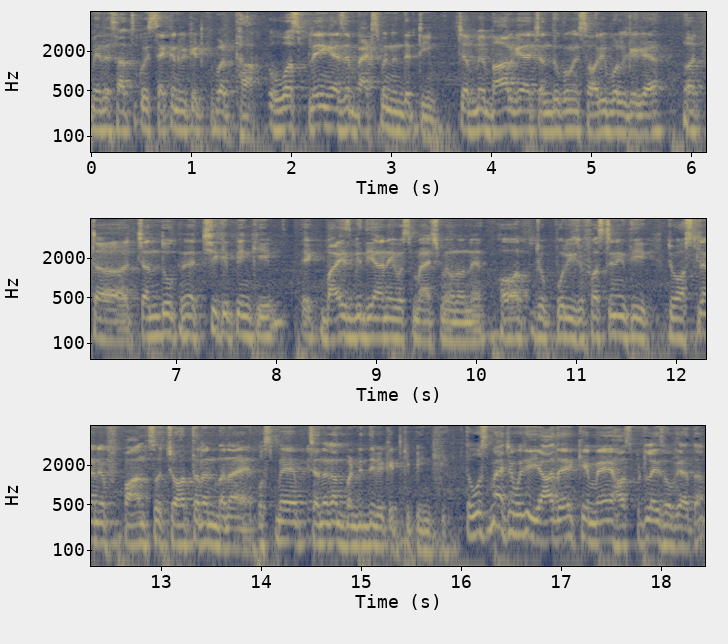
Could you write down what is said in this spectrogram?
मेरे साथ कोई सेकंड विकेट कीपर था was playing as a batsman in the team जब मैं बाहर गया, चंदू को मैं सॉरी बोल के गया। बट चंदू ने अच्छी कीपिंग की। एक बाईस भी दिया नहीं उस मैच में उन्होंने। और जो पूरी जो फ़र्स्ट इनिंग थी, जो ऑस्ट्रेलिया ने पाँच रन बनाए, उसमें चंद्रकांत पंडित ने विकेट कीपिंग की। तो उस मैच में मुझे याद है कि मैं हॉस्पिटलाइज हो गया था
